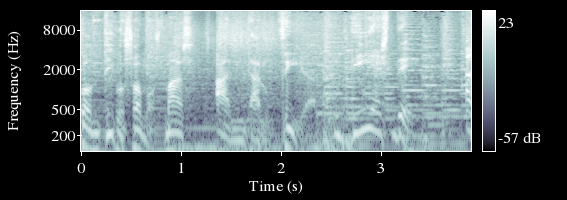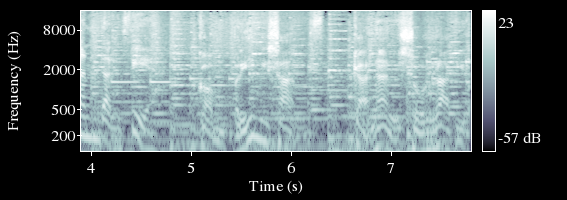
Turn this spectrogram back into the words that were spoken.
Contigo somos más Andalucía. Días de Andalucía. Con Primi Sanz, Canal Sur Radio.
